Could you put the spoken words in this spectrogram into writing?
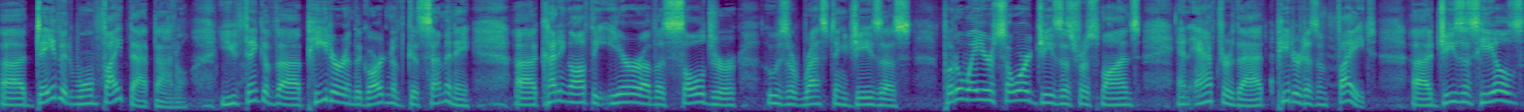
Uh, David won't fight that battle. You think of Peter in the Garden of Gethsemane cutting off the ear of a soldier who's arresting Jesus. Put away your sword, Jesus responds. And after that, Peter doesn't fight. Uh, Jesus heals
